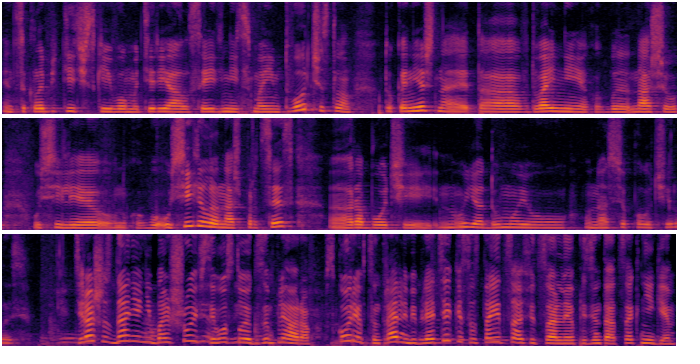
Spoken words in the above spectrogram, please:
энциклопедический его материал соединить с моим творчеством, то, конечно, это вдвойне как бы наши усилия, ну, как бы усилило наш процесс э, рабочий. Ну, я думаю, у нас все получилось. Тираж издания небольшой, всего 100 экземпляров. Вскоре в Центральной библиотеке состоится официальная презентация книги,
